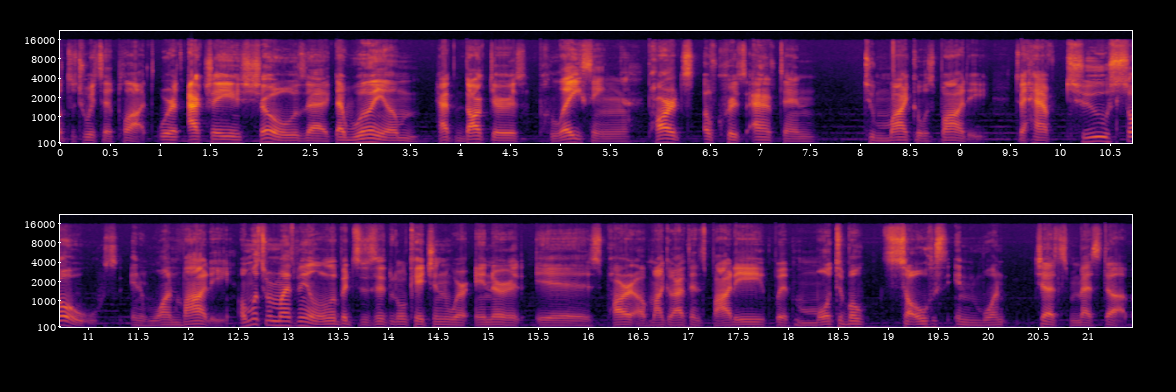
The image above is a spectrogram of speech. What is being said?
of the twisted plot, where it actually shows that, that William had the doctors placing parts of Chris Afton to Michael's body to have two souls in one body. Almost reminds me a little bit of the location where Ennard is part of Michael Afton's body with multiple souls in one just messed up.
